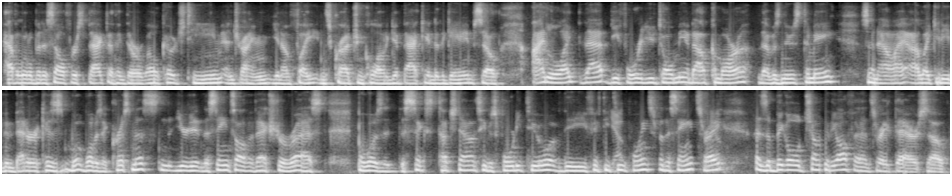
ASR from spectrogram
have a little bit of self respect. I think they're a well coached team and try and, you know, fight and scratch and claw to get back into the game. So I liked that before you told me about Kamara. That was news to me. So now I, I like it even better because what, what was it, Christmas? You're getting the Saints off of extra rest. But what was it, the six touchdowns? He was 42 of the 52 Yep. points for the Saints, right? That's a big old chunk of the offense right there. So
